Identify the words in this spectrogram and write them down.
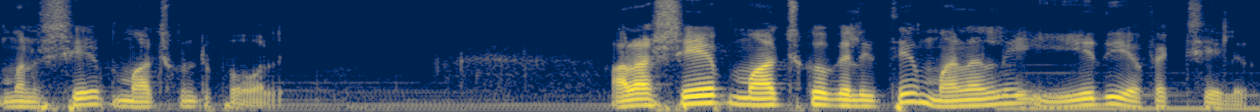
మన షేప్ మార్చుకుంటూ పోవాలి. అలా షేప్ మార్చుకోగలిగితే మనల్ని ఏది ఎఫెక్ట్ చేయలేదు.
